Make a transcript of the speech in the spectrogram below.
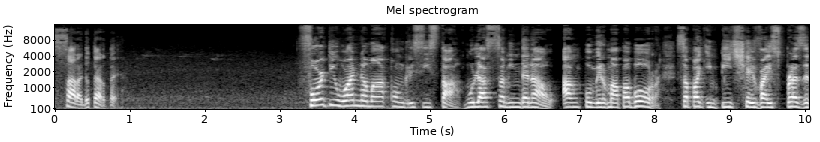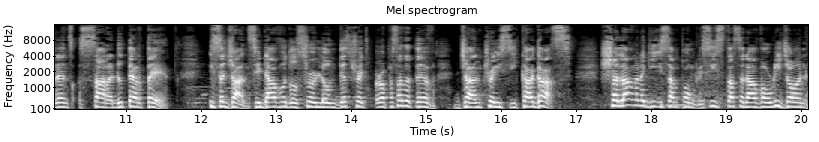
Sara Duterte. 41 na mga kongresista mula sa Mindanao ang pumirma pabor sa pag-impeach kay Vice President Sara Duterte. Isa dyan si Davao del Sur Lone District Representative John Tracy Cagas. Siya lang ang nag-iisang kongresista sa Davao Region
